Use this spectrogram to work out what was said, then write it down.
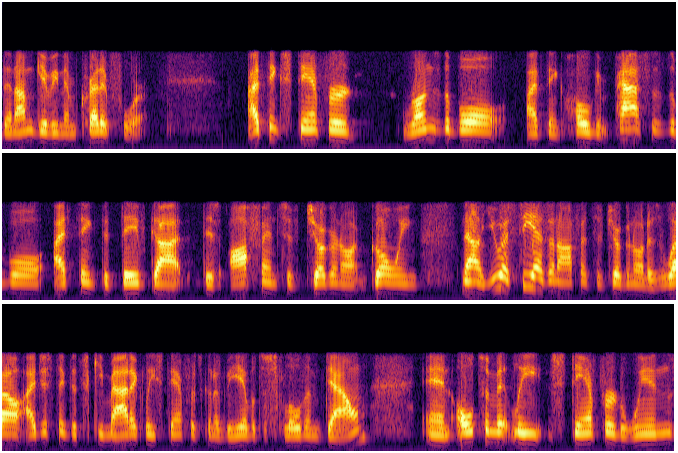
than I'm giving them credit for. I think Stanford runs the ball I think Hogan passes the ball. I think that they've got this offensive juggernaut going. Now, USC has an offensive juggernaut as well. I just think that schematically, Stanford's going to be able to slow them down. And ultimately, Stanford wins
